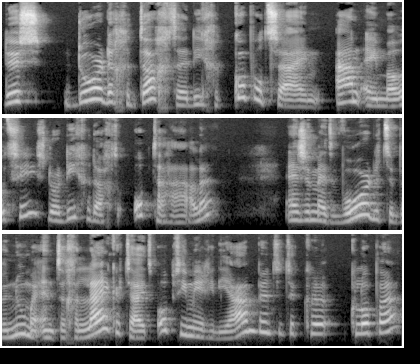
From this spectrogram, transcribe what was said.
Dus door de gedachten die gekoppeld zijn aan emoties, door die gedachten op te halen en ze met woorden te benoemen en tegelijkertijd op die meridiaanpunten te kloppen,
